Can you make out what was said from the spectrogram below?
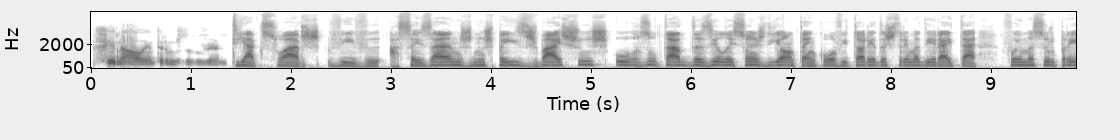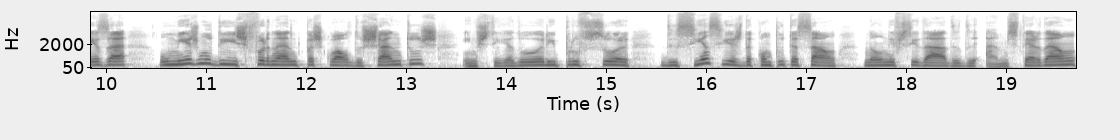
final em termos de governo. Tiago Soares vive há seis anos nos Países Baixos. O resultado das eleições de ontem, com a vitória da extrema-direita, foi uma surpresa. O mesmo diz Fernando Pascoal dos Santos, investigador e professor de Ciências da Computação na Universidade de Amsterdão.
